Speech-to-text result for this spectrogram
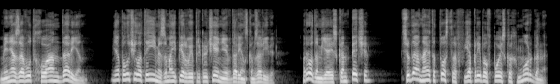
Меня зовут Хуан Дарьен. Я получил это имя за мои первые приключения в Дарьенском заливе. Родом я из Кампече. Сюда, на этот остров, я прибыл в поисках Моргана,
